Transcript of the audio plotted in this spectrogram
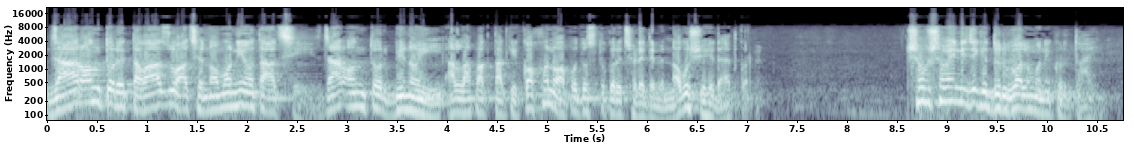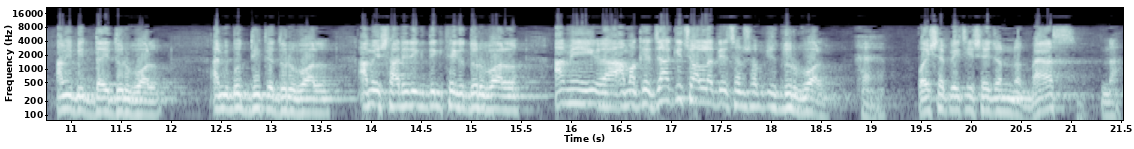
যার অন্তরে তাওয়াজু আছে, নমনীয়তা আছে, যার অন্তর বিনয়ী, আল্লাহ পাক তাকে কখনো অপদস্থ করে ছেড়ে দেবেন অবশ্যই হৃদায়ত করবেন। সবসময় নিজেকে দুর্বল মনে করতে হয়। আমি বিদ্যায় দুর্বল, আমি বুদ্ধিতে দুর্বল, আমি শারীরিক দিক থেকে দুর্বল আমি আমাকে যা কিছু আল্লাহ দিয়েছেন সবকিছু দুর্বল। হ্যাঁ পয়সা পেয়েছি সেই জন্য ব্যাস, না।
